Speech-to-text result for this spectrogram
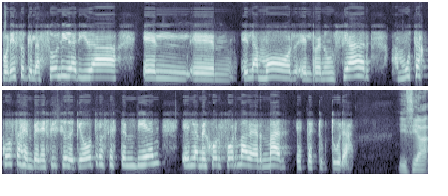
Por eso que la solidaridad, el, eh, el amor, el renunciar a muchas cosas en beneficio de que otros estén bien es la mejor forma de armar esta estructura. Y si a,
